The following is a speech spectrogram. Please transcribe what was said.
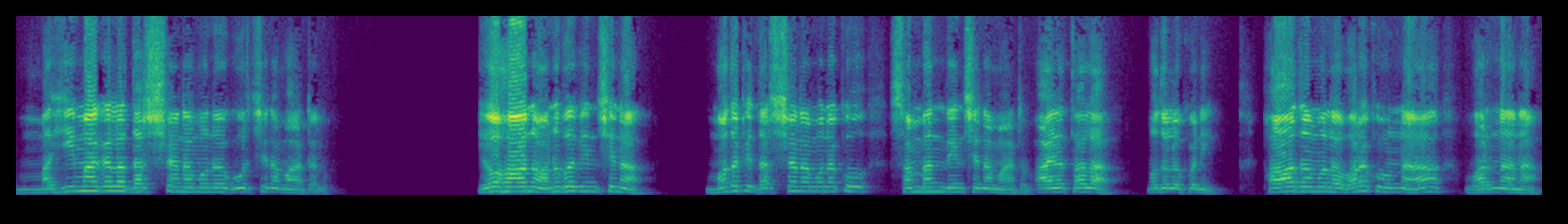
మహిమగల దర్శనమును గూర్చిన మాటలు. యోహాను అనుభవించిన మొదటి దర్శనమునకు సంబంధించిన మాట. ఆయన తల మొదలుకొని పాదముల వరకు ఉన్న వర్ణన.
